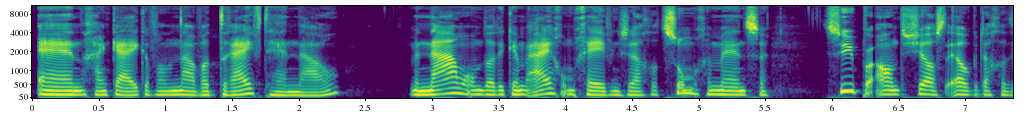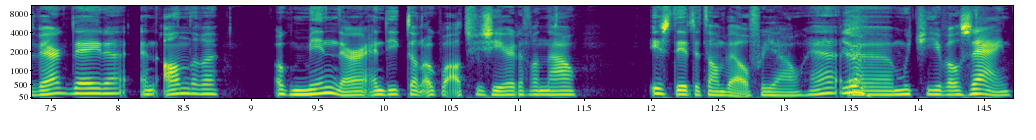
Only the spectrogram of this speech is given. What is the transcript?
En gaan kijken van, nou, wat drijft hen nou? Met name omdat ik in mijn eigen omgeving zag dat sommige mensen super enthousiast elke dag het werk deden en anderen ook minder. En die ik dan ook wel adviseerde van, nou, is dit het dan wel voor jou? Hè? Ja. Eh, moet je hier wel zijn?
